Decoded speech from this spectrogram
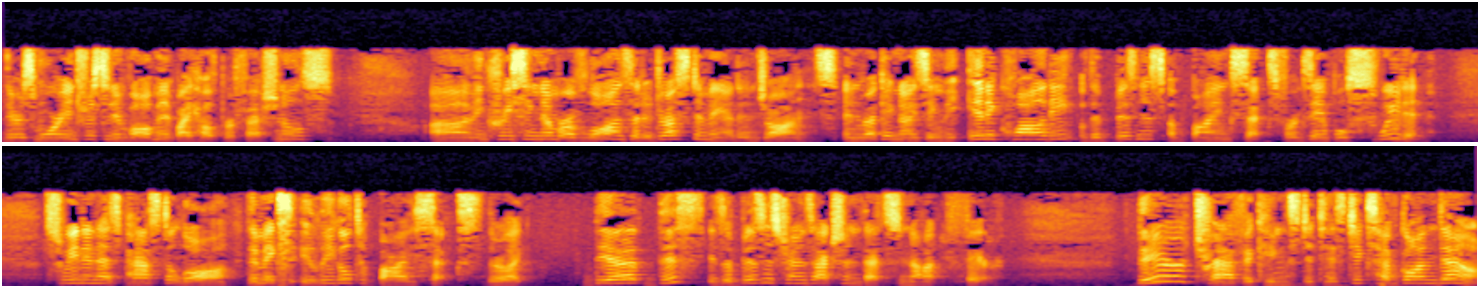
There's more interest and involvement by health professionals, um, increasing number of laws that address demand and John's and recognizing the inequality of the business of buying sex. For example, Sweden. Sweden has passed a law that makes it illegal to buy sex. They're like, this is a business transaction that's not fair. Their trafficking statistics have gone down,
